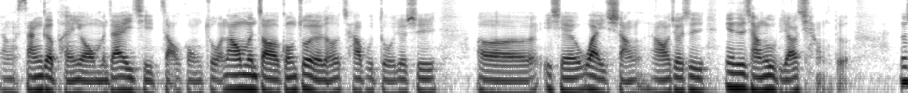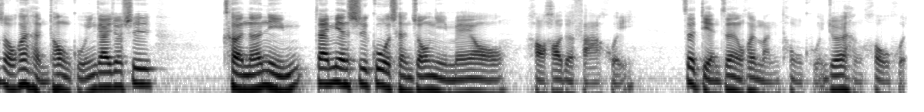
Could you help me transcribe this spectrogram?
两三个朋友，我们在一起找工作。那我们找的工作有的时候差不多，就是呃一些外商，然后就是面试强度比较强的。那时候会很痛苦，应该就是可能你在面试过程中你没有好好的发挥。这点真的会蛮痛苦，你就会很后悔。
